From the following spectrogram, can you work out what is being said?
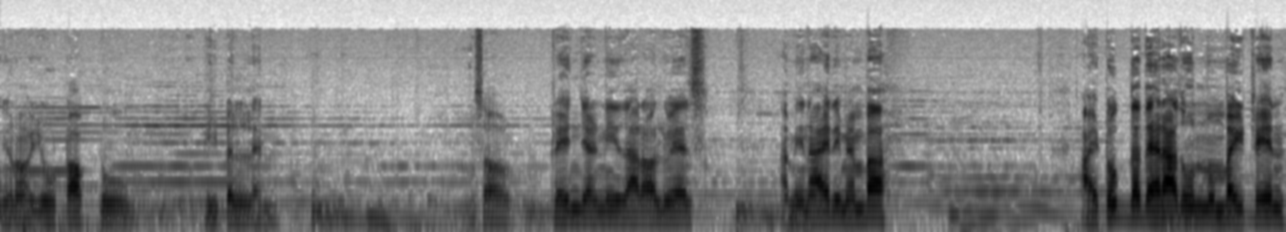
you know you talk to people and so train journeys are always i mean i remember i took the dehradun mumbai train.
